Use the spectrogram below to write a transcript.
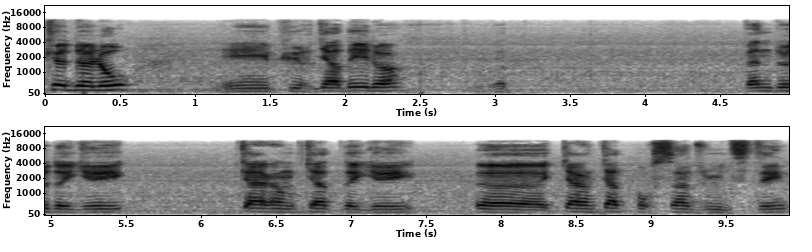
que de l'eau. Et puis, regardez là. 22 degrés, 44 degrés, 44% euh, d'humidité.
